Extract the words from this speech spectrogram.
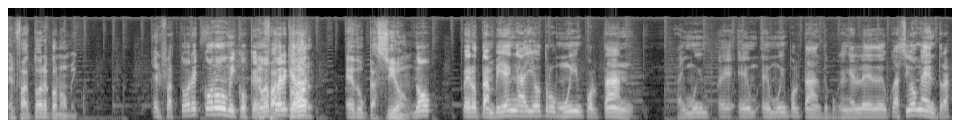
El factor económico. El factor económico que el no se puede factor quedar. educación. No, pero también hay otro muy importante. Hay muy, eh, es, es muy importante, porque en el de educación entra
